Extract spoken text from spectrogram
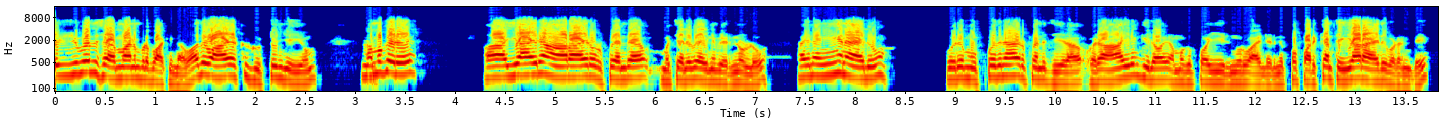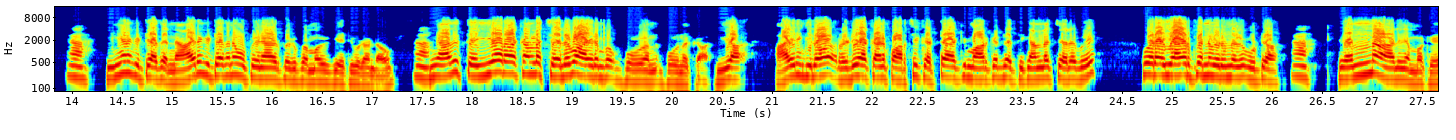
എഴുപത് ശതമാനം ഇവിടെ ബാക്കി ഉണ്ടാവും അത് വാഴക്ക് കിട്ടും ചെയ്യും. നമുക്കൊരു അയ്യായിരം ആറായിരം റുപ്യന്റെ ചെലവ് അതിന് വരുന്നുള്ളൂ. അതിനെങ്ങനെയായാലും ഒരു മുപ്പതിനായിരം റുപ്യന്റെ ചീര ഒരു ആയിരം കിലോ നമുക്കിപ്പോ ഈ ഇരുന്നൂറ് വായന്റെ ഇടുന്നു ഇപ്പൊ പറിക്കാൻ തയ്യാറായത് ഇവിടെ ഉണ്ട്. ഇങ്ങനെ കിട്ടിയാൽ തന്നെ ആയിരം കിട്ടിയാൽ തന്നെ മുപ്പതിനായിരം റുപ്യക്ക് ഇപ്പൊ നമുക്ക് കയറ്റി വിടാണ്ടാവും. ഇനി അത് തയ്യാറാക്കാനുള്ള ചെലവ് ആയിരം പോകുന്നേക്കാം ഈ ആയിരം കിലോ റെഡിയാക്കാൻ പറിച്ച് കെട്ടാക്കി മാർക്കറ്റിൽ എത്തിക്കാനുള്ള ചെലവ് ഒരു അയ്യായിരം റുപ്യ വരുന്നത് കൂട്ടുക. എന്നാലും നമുക്ക്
